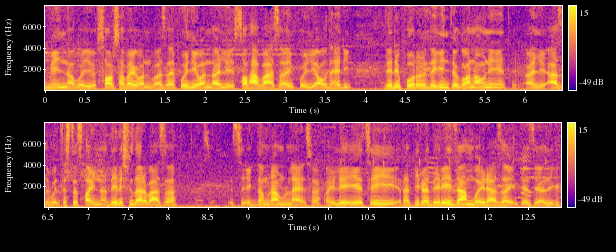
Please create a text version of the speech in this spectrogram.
मेन अब यो सरसफाइ गर्नुभएको छ पहिलेभन्दा अहिले सफा भएको छ है। पहिले आउँदाखेरि धेरै फोहोरहरू देखिन्थ्यो गनाउने अहिले आजभोलि त्यस्तो छैन। धेरै सुधार भएको छ। यो चाहिँ एकदम राम्रो लागेको छ। अहिले यो चाहिँ यतातिर धेरै जाम भइरहेछ है। त्यो चाहिँ अलिक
